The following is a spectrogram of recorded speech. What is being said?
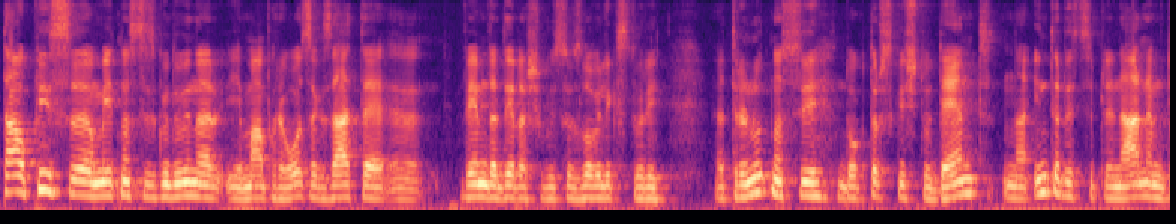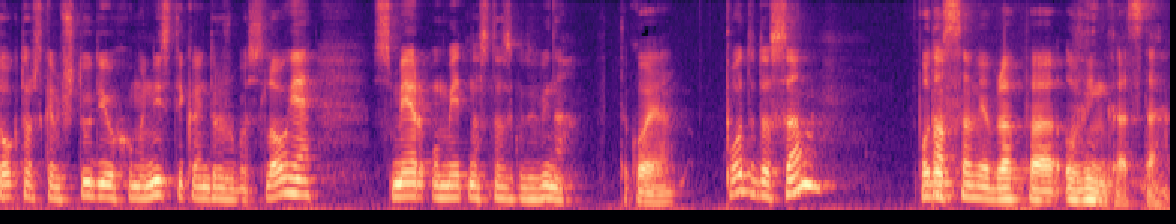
Ta opis eh, umetnostni zgodovinar je malo prevozek za te. eh, Vem, da delaš v bistvu zelo veliko stvari. Eh, Trenutno si doktorski študent na interdisciplinarnem doktorskem študiju Humanistika in družboslovje, smer umetnostna zgodovina. Tako je. Pot do sem, Podosem je bila pa ovinkasta.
